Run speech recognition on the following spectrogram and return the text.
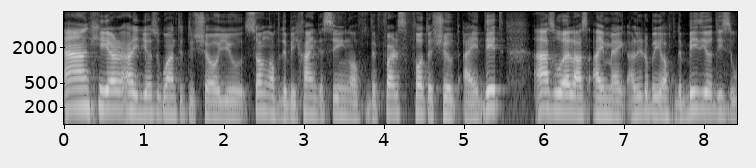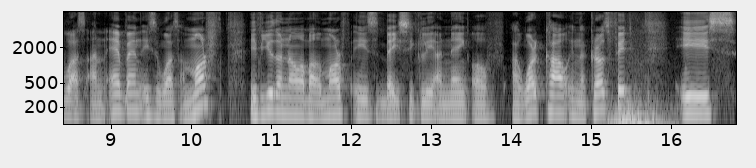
And here I just wanted to show you some of the behind the scene of the first photo shoot I did, as well as I make a little bit of the video. This was an event, this was a Murph. If you don't know about Murph, is basically a name of a workout in a CrossFit. Is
